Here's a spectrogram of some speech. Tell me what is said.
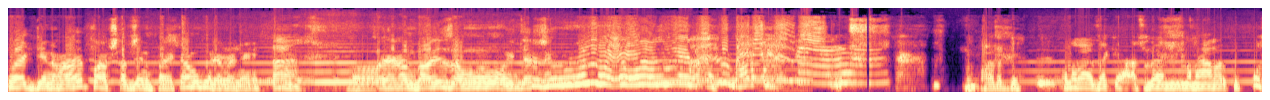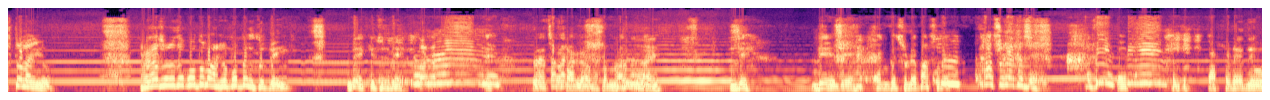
কয়েকদিন হয় পাঁচ সাত দিন হয় কাম করে মানে। হ্যাঁ। এখন বাড়ি যাব ওই দেশে। ওনারা যাকে আসলে মানে আমার খুব কষ্ট লাগল। ঢাকা শহরে তো কত মানুষ কত কিছু দেই দে কিছু দে। দে। দে দে এক দেড়শো টাকা পাঁচশো টাকা পাঁচশো টাকা দে পাঁচশো টাকা দেবো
